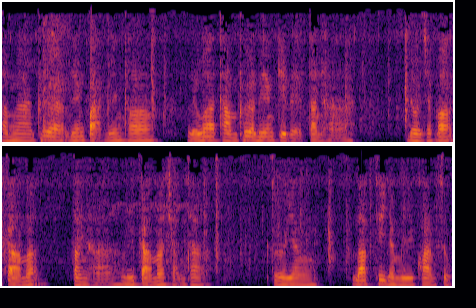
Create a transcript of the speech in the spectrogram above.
ทำงานเพื่อเลี้ยงปากเลี้ยงท้อง หรือว่าทำเพื่อเลี้ยงกิเลสตัณหา โดยเฉพาะกามตัณหาหรือกามฉันทะ คือยังรักที่จะมีความสุข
